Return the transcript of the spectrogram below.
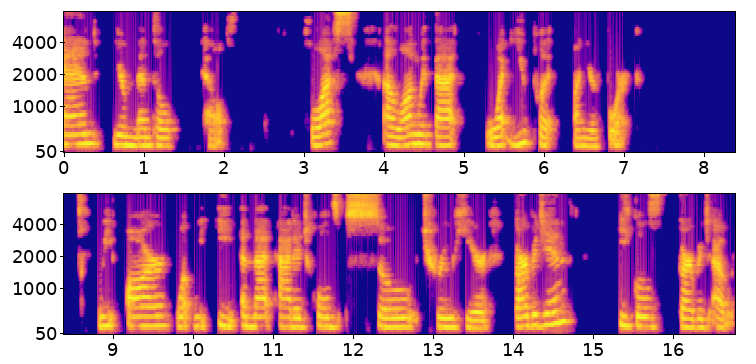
and your mental health. Plus, along with that, what you put on your fork. We are what we eat, and that adage holds so true here. Garbage in equals garbage out.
